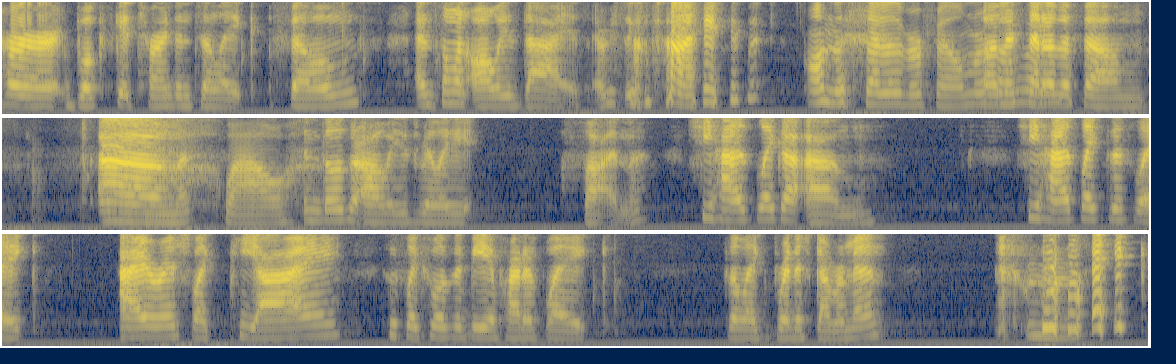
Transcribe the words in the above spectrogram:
her books get turned into like films, and someone always dies every single time On the set of her film or on the set of the film. Um. Wow. and those are always really fun. She has like a um she has like this like Irish like PI who's like supposed to be a part of like the like British government. Mhm. like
